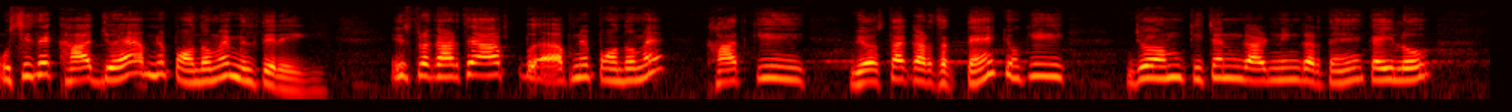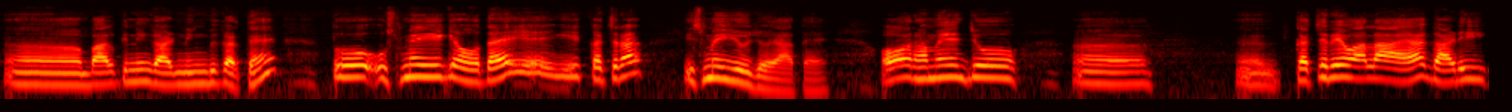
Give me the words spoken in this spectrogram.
उसी से खाद जो है अपने पौधों में मिलती रहेगी। इस प्रकार से आप अपने पौधों में खाद की व्यवस्था कर सकते हैं क्योंकि जो हम किचन गार्डनिंग करते हैं कई लोग बालकनी गार्डनिंग भी करते हैं तो उसमें ये क्या होता है ये ये कचरा इसमें यूज़ हो जाता है। और हमें जो आ, कचरे वाला आया गाड़ी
